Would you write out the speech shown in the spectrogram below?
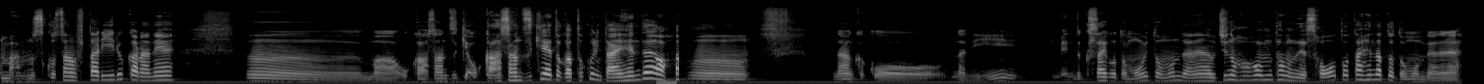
まあ息子さん二人いるからね、うーん、まあ、お母さん付き合い、お母さん付き合いとか特に大変だよ。うーん。なんかこう、何？めんどくさいことも多いと思うんだよね。うちの母親も多分ね、相当大変だったと思うんだよね。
